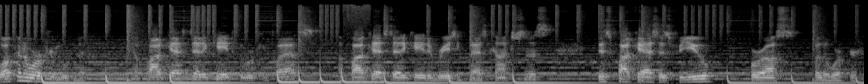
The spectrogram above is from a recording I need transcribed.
Welcome to Worker Movement, a podcast dedicated to the working class, a podcast dedicated to raising class consciousness. This podcast is for you, for us, for the worker.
